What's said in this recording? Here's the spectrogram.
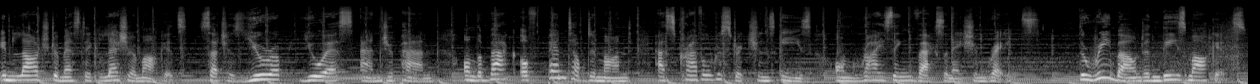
in large domestic leisure markets such as Europe, US, and Japan, on the back of pent up demand as travel restrictions ease on rising vaccination rates. The rebound in these markets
